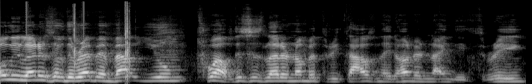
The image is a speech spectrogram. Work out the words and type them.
Holy Letters of the Rebbe, volume 12. This is letter number 3893.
